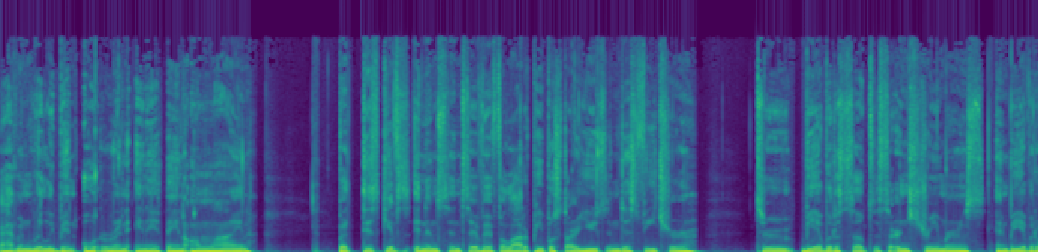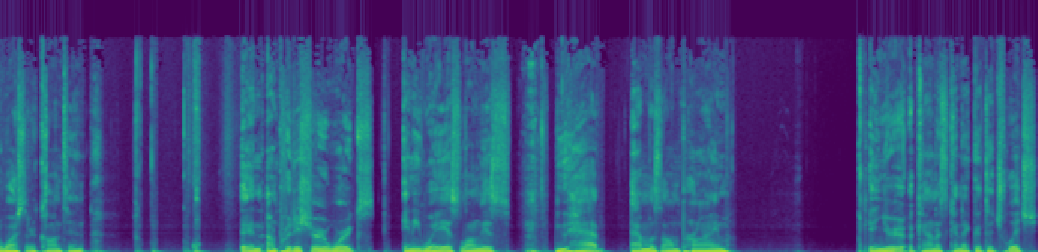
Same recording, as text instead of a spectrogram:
I haven't really been ordering anything online. But this gives an incentive if a lot of people start using this feature to be able to sub to certain streamers and be able to watch their content. And I'm pretty sure it works anyway as long as you have Amazon Prime and your account is connected to Twitch.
